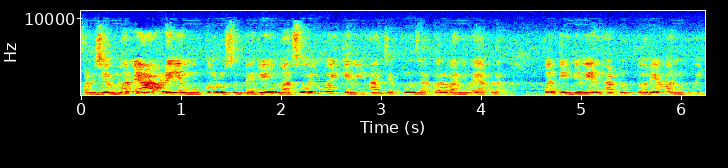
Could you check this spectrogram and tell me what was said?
પણ જેમ મને આવડે એમ હું કરું છું. મેં રીલમાં જોયું હોય કે નહીં. સાંજે પૂજા કરવાની હોય આપણા પતિદેવ એના હાટું તો રહેવાનું હોય.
